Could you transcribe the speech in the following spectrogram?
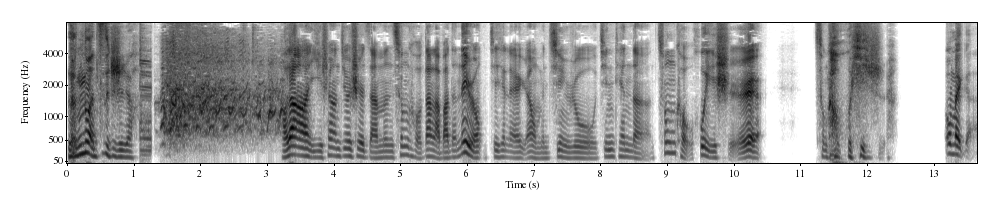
冷暖自知啊。好的啊，以上就是咱们村口大喇叭的内容。接下来，让我们进入今天的村口会议室。村口会议室，Oh my god！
